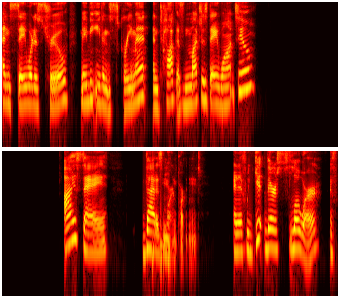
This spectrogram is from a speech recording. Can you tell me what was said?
and say what is true, maybe even scream it and talk as much as they want to? I say that is more important. And if we get there slower, if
